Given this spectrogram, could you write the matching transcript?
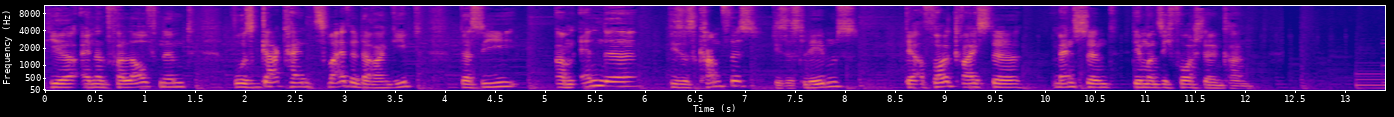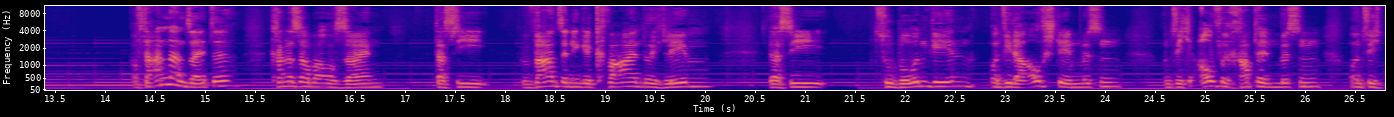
hier einen Verlauf nimmt, wo es gar keinen Zweifel daran gibt, dass sie am Ende dieses Kampfes, dieses Lebens, der erfolgreichste Mensch sind, den man sich vorstellen kann. Auf der anderen Seite kann es aber auch sein, dass sie wahnsinnige Qualen durchleben, dass sie zu Boden gehen und wieder aufstehen müssen und sich aufrappeln müssen und sich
